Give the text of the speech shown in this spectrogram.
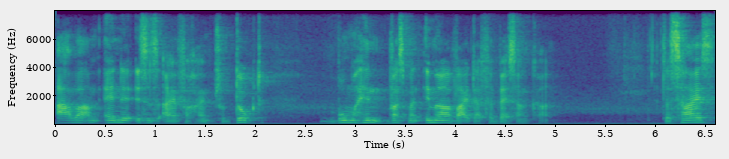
Aber am Ende ist es einfach ein Produkt, wo man hin, was man immer weiter verbessern kann. Das heißt,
